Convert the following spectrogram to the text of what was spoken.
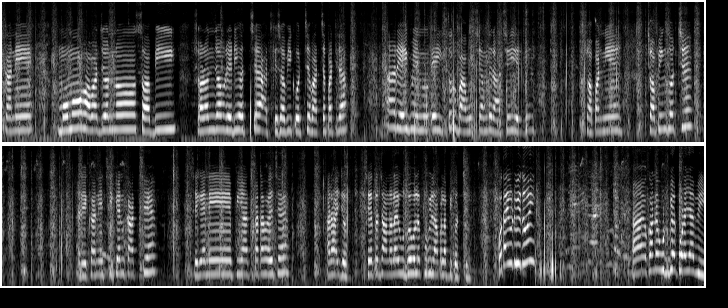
এখানে মোমো হওয়ার জন্য সবই সরঞ্জাম রেডি হচ্ছে। আজকে সবই করছে বাচ্চা পাটিরা। আর এই মেনু এই তো বাবুর্চি আমাদের আছেই। এই যে চপার নিয়ে চপিং করছে। আর এখানে চিকেন কাটছে। সেখানে পেঁয়াজ কাটা হয়েছে। আর হাইজন সে তো জানালায় উঠবে বলে খুবই লাফালাফি করছে। কোথায় উঠবি তুই? হ্যাঁ ওখানে উঠবি আর পড়ে যাবি।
